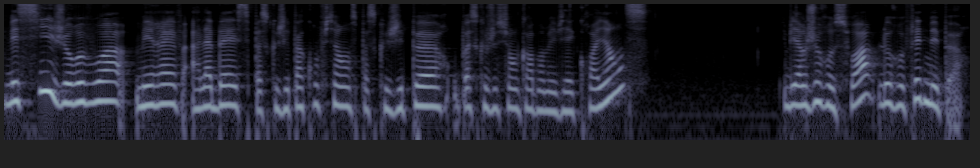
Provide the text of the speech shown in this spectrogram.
Mais si je revois mes rêves à la baisse parce que j'ai pas confiance, parce que j'ai peur ou parce que je suis encore dans mes vieilles croyances, eh bien je reçois le reflet de mes peurs.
